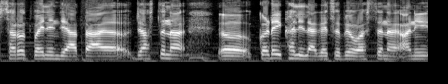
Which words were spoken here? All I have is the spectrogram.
सर्वात पहिल्यांदा आता जास्त ना कढईखाली लागायचं बेव असतं ना आणि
